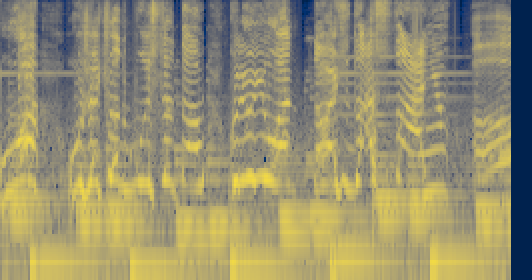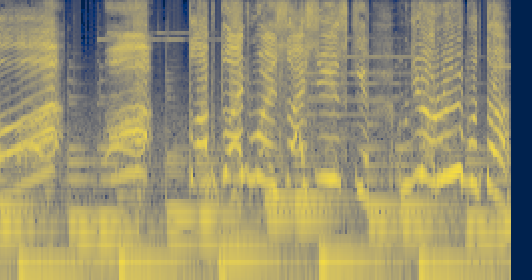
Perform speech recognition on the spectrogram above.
О, уже что-то быстро там топтать мои сосиски. Где рыба-то?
